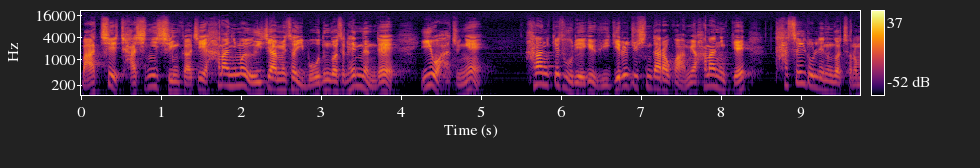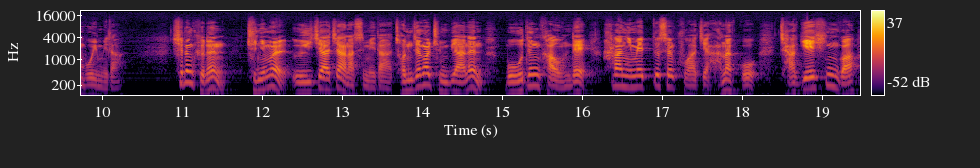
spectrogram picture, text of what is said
마치 자신이 지금까지 하나님을 의지하면서 이 모든 것을 했는데 이 와중에 하나님께서 우리에게 위기를 주신다라고 하며 하나님께 탓을 돌리는 것처럼 보입니다. 실은 그는 주님을 의지하지 않았습니다. 전쟁을 준비하는 모든 가운데 하나님의 뜻을 구하지 않았고 자기의 힘과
